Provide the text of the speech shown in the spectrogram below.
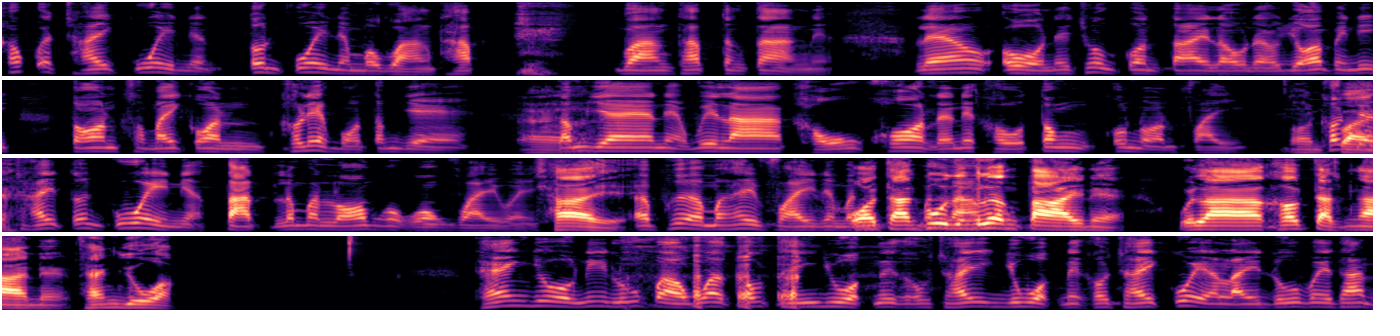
เขาก็ใช้กล้วยเนี่ยต้นกล้วยเนี่ยมาวางทับ วางทับต่างๆ เนี่ย แล้วโอ้ในช่วงก่อนตายเราเราย้อนไปนี่ตอนสมัยก่อนเขาเรียกหมอตำแยเออตำแยเนี่ยเวลาเขาคลอดแล้วเนี่ยเขาต้องเขานอนไฟนอนเขาไฟจะใช้ต้นกล้วยเนี่ยตัดแล้วมาล้อมกับกองไฟไว้ใช่ เอ่อเพื่อไมาให้ไฟเนี่ยมันพออาจารย์มันพูดถึงลามเรื่องกไปตายเนี่ย เวลาเขาจัดงานเนี่ยแทงหยวก แทงหยวกนี่รู้เปล่าว่าเขาแทงหยวกเนี่ยเขาใช้หยวกเนี่ยเขาใช้กล้วยอะไรรู้ไหมท่าน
